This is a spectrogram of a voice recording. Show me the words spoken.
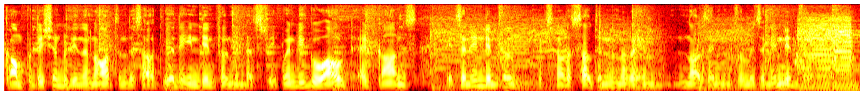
competition between the North and the South. We are the Indian film industry. When we go out at Cannes, it's an Indian film. It's not a South Indian or a North Indian film, it's an Indian film.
